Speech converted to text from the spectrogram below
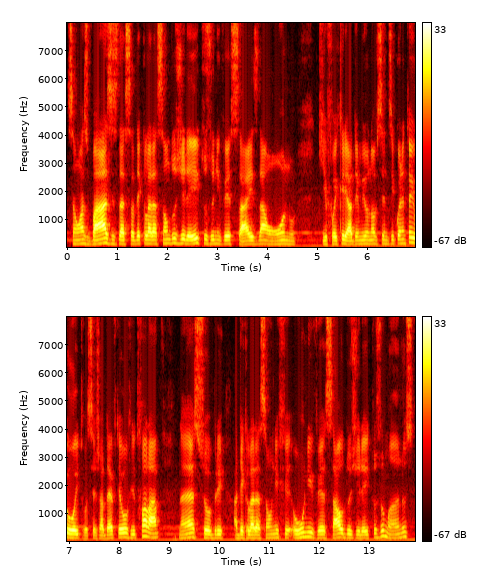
São as bases dessa Declaração dos Direitos Universais da ONU, que foi criado em 1948. Você já deve ter ouvido falar né, sobre a Declaração Universal dos Direitos Humanos,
